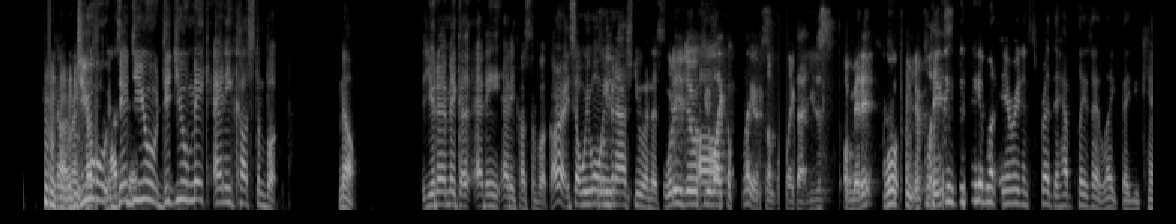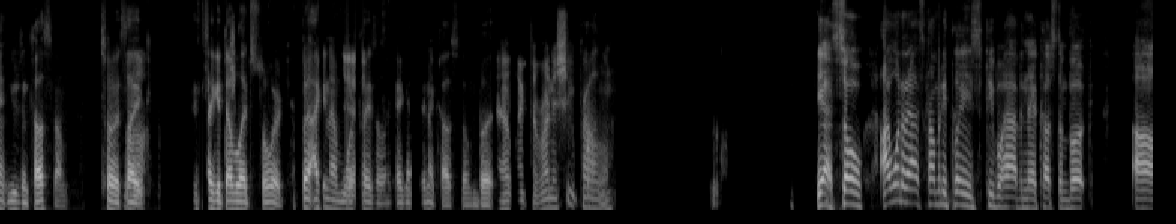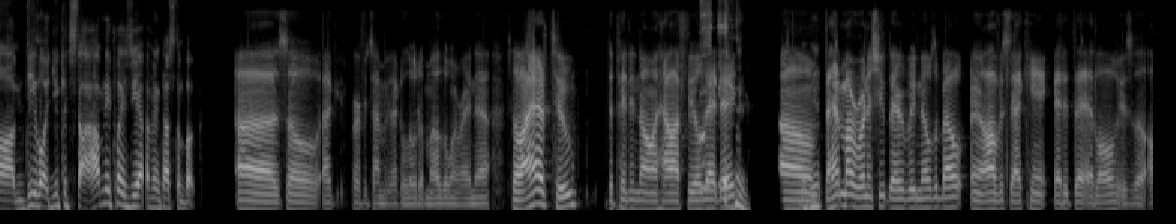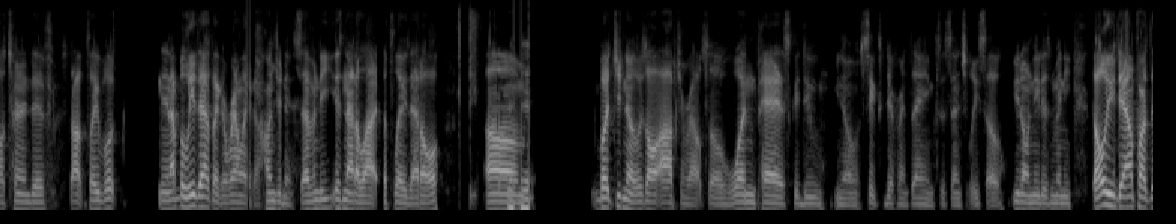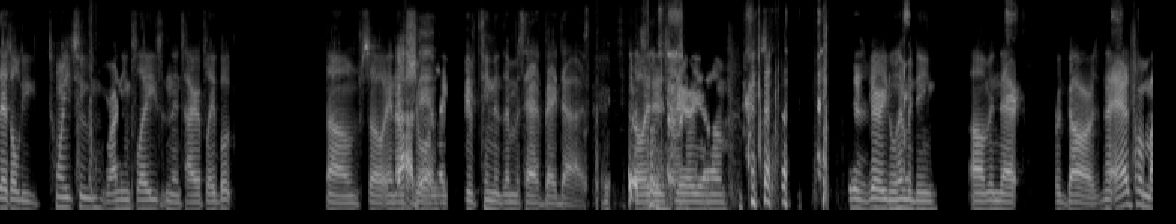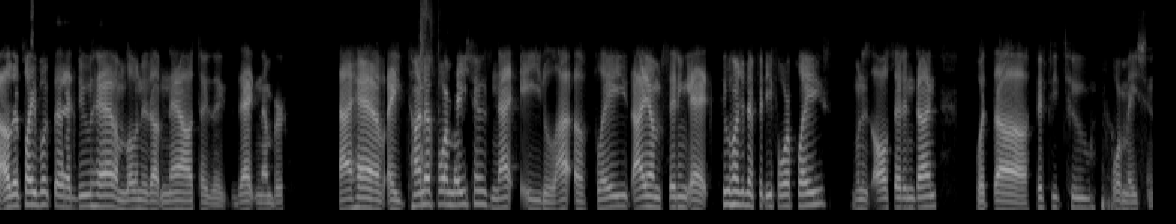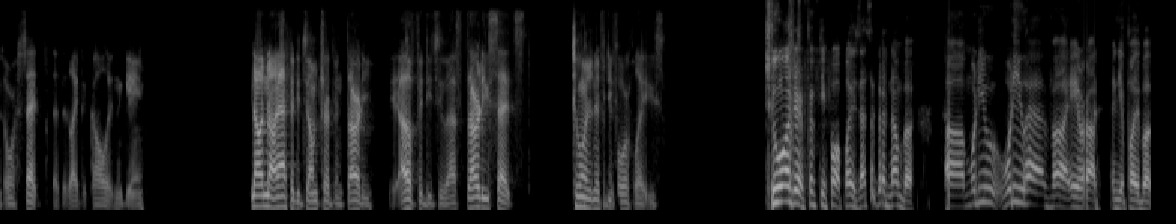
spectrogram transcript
No, Do you did aspect. you did you make any custom book? No. You didn't make a, any any custom book. All right, so we won't What even you- ask you in this. What do you do if you Uh, like a play or something like that? You just omit it Well, from your the plays? thing, the thing about air raid and spread, they have plays I like that you can't use in custom. So it's like Uh-huh. It's like a double edged sword. But I can have more Yeah. plays like I guess in a custom. But I like the run and shoot problem. Yeah, so I wanted to ask how many plays people have in their custom book. Um, Deloitte, you could start. How many plays do you have in custom book? Uh, so I perfect time because I can load up my other one right now. So I have two, depending on how I feel that day. Um, I have my run and shoot that everybody knows about, and obviously I can't edit that at all. Is an alternative stock playbook, and I believe that's like around like 170. It's not a lot of plays at all. Um, but you know it's all option route, so one pass could do you know six different things essentially. So you don't need as many. The only down part there's only 22 running plays in the entire playbook. Um, so and I'm sure like 15 of them is halfback dives. So it is very um it is very limiting um in that regards. And as for my other playbook that I do have, I'm loading it up now. I'll tell you the exact number. I have a ton of formations, not a lot of plays. I am sitting at 254 plays when it's all said and done, with uh 52 formations or sets that they like to call it in the game. No, no, not 52. I'm tripping. 30 of 52. I have 30 sets, 254 plays. 254 plays. That's a good number. Um, what do you what do you have, uh, A Rod, in your playbook?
